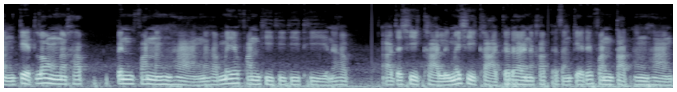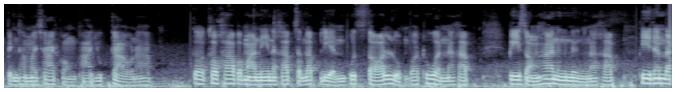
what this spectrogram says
สังเกตร่องนะครับ เป็นฟันห่างๆนะครับ ไม่ใช่ฟันทีทีทีทีนะครับ อาจจะฉีกขาดหรือไม่ฉีกขาดก็ได้นะครับ แต่สังเกตให้ฟันตัดห่างๆเป็นธรรมชาติของพายุเก่านะครับ ก็คร่าวๆประมาณนี้นะครับสำหรับเหรียญพุทธซ้อนหลวงพ่อทวดนะครับ ปี 2511 นะครับ พี่ท่านใด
